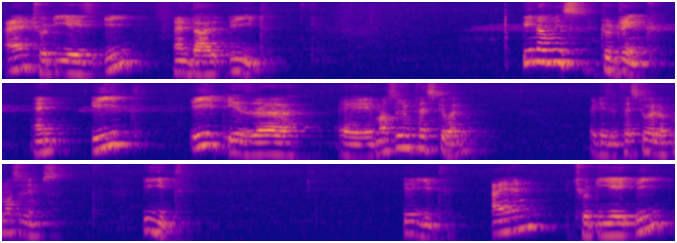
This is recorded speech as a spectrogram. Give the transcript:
And a is e and dal, Eid. Pina means to drink, and Eid, Eid is a, a Muslim festival. It is a festival of Muslims. Eid. Eid. And choti a e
